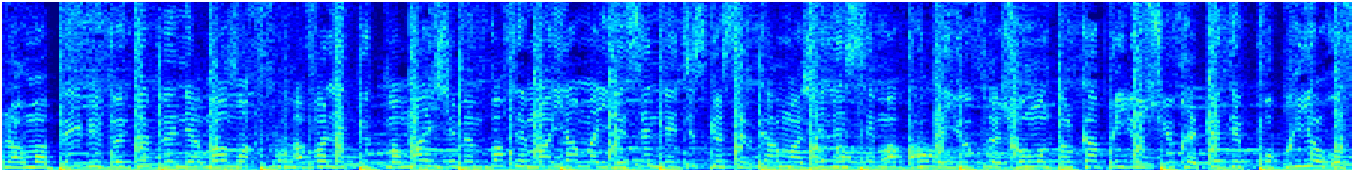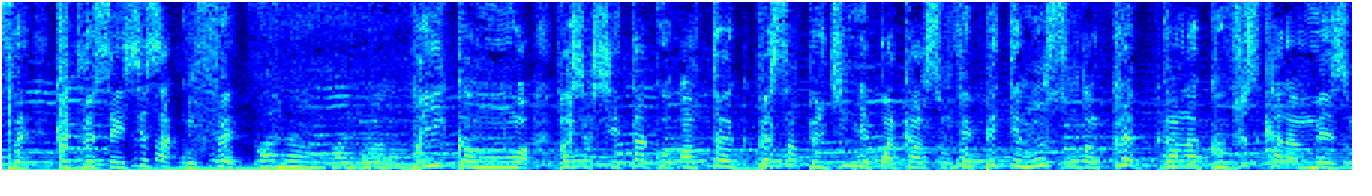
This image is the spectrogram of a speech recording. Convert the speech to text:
Alors ma baby veut devenir maman Avaler toute ma maille, j'ai même pas fait ma yama. Les aînés disent que c'est le karma. J'ai laissé ma bouteille au frais, je remonte dans le cabrio Je suis que des proprios refaits. Que de l'oseille, c'est ça qu'on fait. Brille comme moi, va chercher ta go en thug. Baisse un peu le jean et pas le caleçon. Fais péter mon son dans le club Dans la coupe jusqu'à la maison.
